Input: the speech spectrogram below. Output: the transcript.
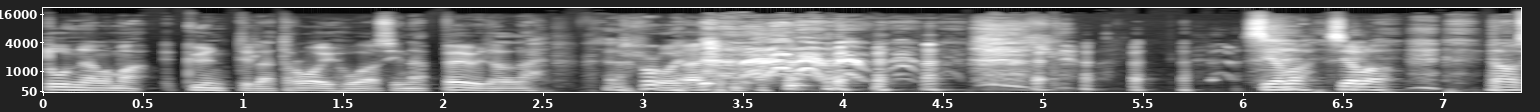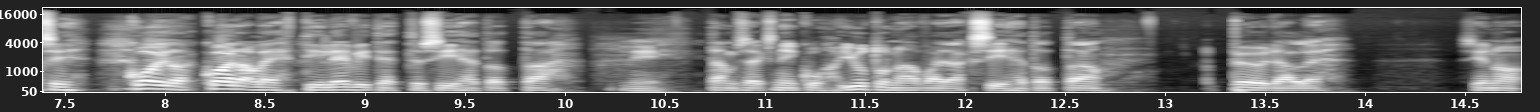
tunnelmakynttilät roihua siinä pöydällä. Roihua. Siellä on, siellä on tämmöisiä koira, koiralehtiä levitetty siihen tota, niin. tämmöiseksi niin kuin jutun avajaksi siihen tota, pöydälle. Siinä on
